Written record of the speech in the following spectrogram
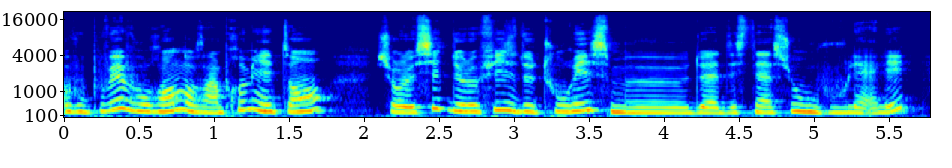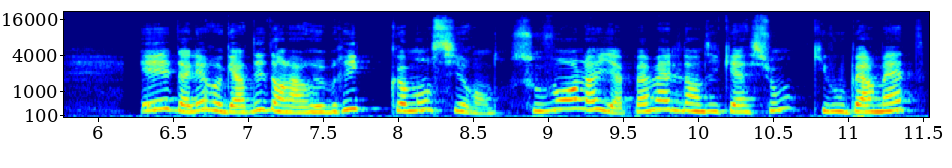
vous pouvez vous rendre dans un premier temps sur le site de l'office de tourisme euh, de la destination où vous voulez aller et d'aller regarder dans la rubrique comment s'y rendre. Souvent là, il y a pas mal d'indications qui vous permettent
